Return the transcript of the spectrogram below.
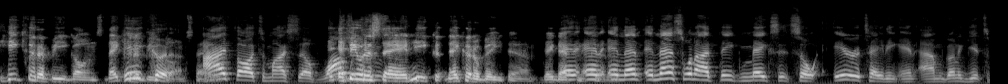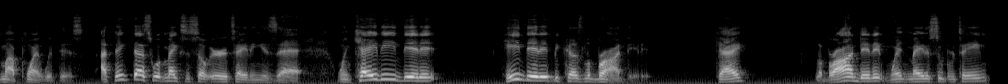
He could have beat Golden. They could have beat could Golden have. State. I thought to myself, why if he would have stayed, he could. They could have beat them. They and definitely. and could've. and that and that's what I think makes it so irritating. And I'm going to get to my point with this. I think that's what makes it so irritating is that when KD did it, he did it because LeBron did it. Okay, LeBron did it. Went and made a super team.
